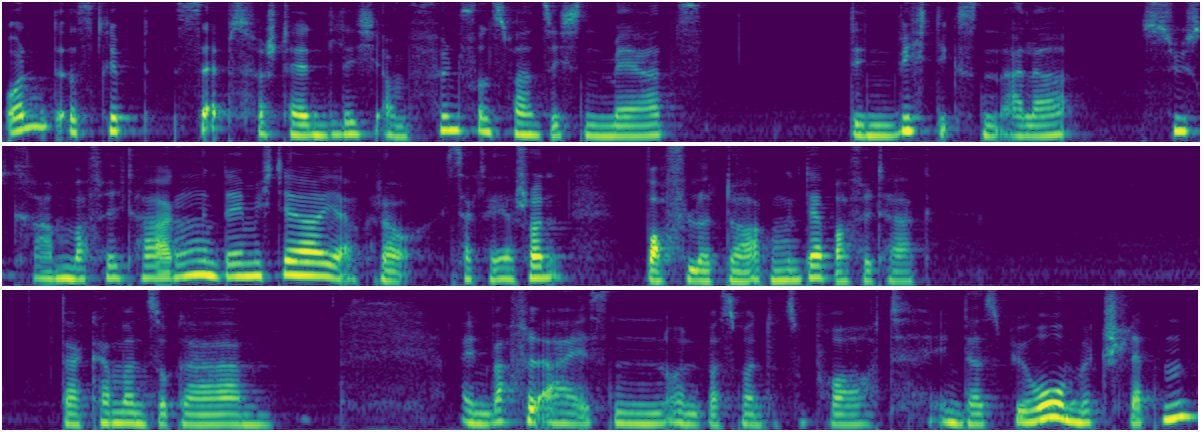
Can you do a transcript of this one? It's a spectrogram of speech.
Und es gibt selbstverständlich am 25. März den wichtigsten aller Süßkram-Waffeltagen, nämlich der, ja genau, ich sagte ja schon, Wafflertagen, der Waffeltag. Da kann man sogar ein Waffeleisen und was man dazu braucht in das Büro mitschleppen.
